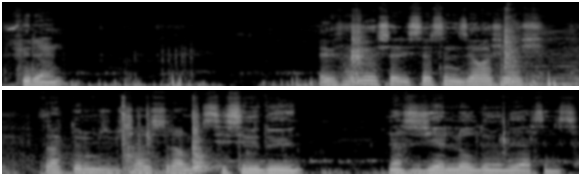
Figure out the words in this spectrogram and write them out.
fren. Evet arkadaşlar isterseniz yavaş yavaş traktörümüzü bir çalıştıralım. Sesini duyun. Nasıl ciğerli olduğunu duyarsınız.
